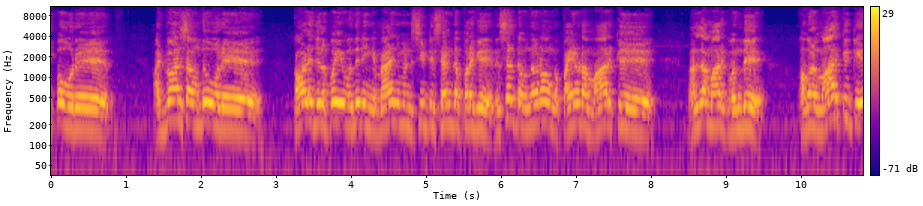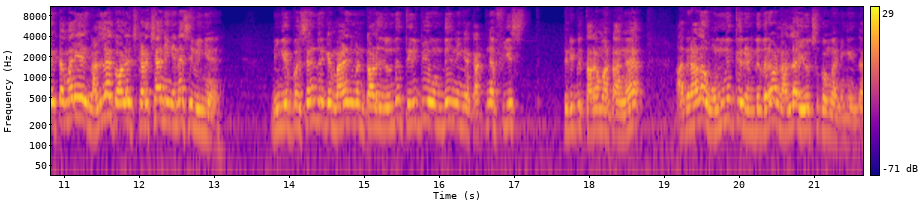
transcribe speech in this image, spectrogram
இப்போ ஒரு அட்வான்ஸாக வந்து ஒரு காலேஜில் போய் வந்து நீங்கள் மேனேஜ்மெண்ட் சீட்டு சேர்ந்த பிறகு ரிசல்ட்டை வந்தோன்னா உங்கள் பையனோட மார்க்கு நல்ல மார்க் வந்து அவன் மார்க்குக்கு ஏற்ற மாதிரி நல்ல காலேஜ் கிடைச்சா நீங்கள் என்ன செய்வீங்க? நீங்கள் இப்போ சேர்ந்துருக்க மேனேஜ்மெண்ட் காலேஜ் வந்து திருப்பி வந்து நீங்கள் கட்டின ஃபீஸ் திருப்பி தர மாட்டாங்க அதனால ஒன்றுக்கு ரெண்டு தடவை நல்லா யோசிச்சுக்கோங்க. நீங்கள் இந்த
